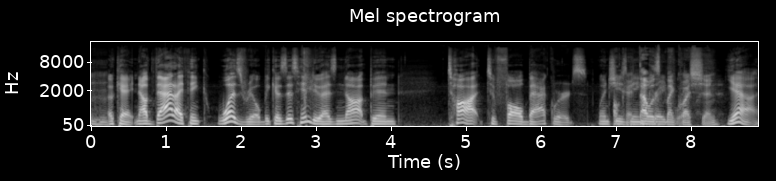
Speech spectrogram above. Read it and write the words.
Mhm. Okay, now that I think was real because this Hindu has not been taught to fall backwards when she's Okay, being that was my for. question. Yeah,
